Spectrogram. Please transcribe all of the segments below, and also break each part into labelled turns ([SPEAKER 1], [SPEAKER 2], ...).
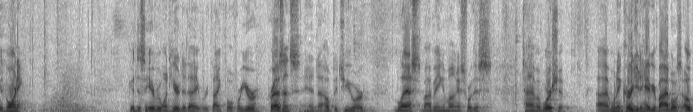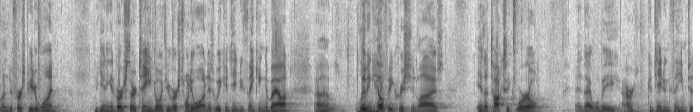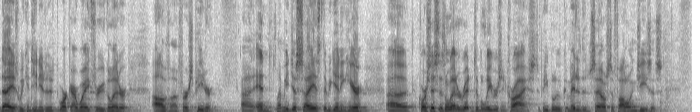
[SPEAKER 1] Good morning. Good to see everyone here today. We're thankful for your presence and I hope that you are blessed by being among us for this time of worship. I want to encourage you to have your Bibles open to 1 Peter 1, beginning in verse 13, going through verse 21 as we continue thinking about uh, living healthy Christian lives in a toxic world. And that will be our continuing theme today as we continue to work our way through the letter of uh, 1 Peter. Uh, and let me just say at the beginning here, uh, of course, this is a letter written to believers in Christ, to people who committed themselves to following Jesus.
